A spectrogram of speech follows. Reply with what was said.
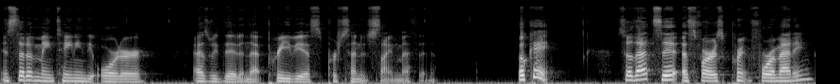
instead of maintaining the order as we did in that previous percentage sign method. Okay, so that's it as far as print formatting.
